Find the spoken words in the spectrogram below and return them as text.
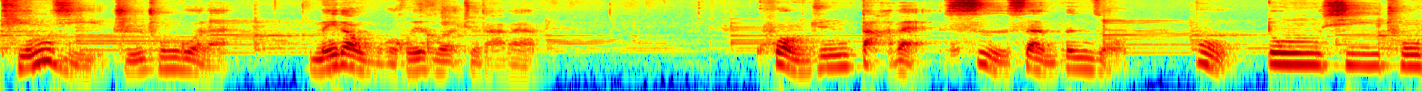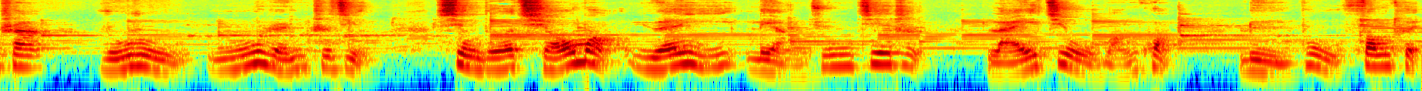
挺戟直冲过来，没到五个回合就打败了。况军大败，四散奔走，步东西冲杀，如入无人之境。幸得乔瑁、袁仪两军皆至，来救王旷，吕布方退。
